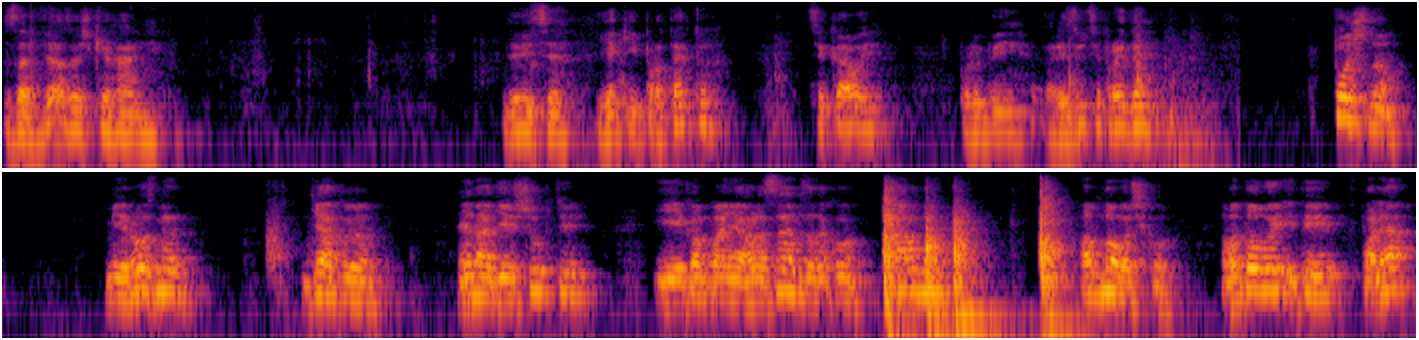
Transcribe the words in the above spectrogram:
зав'язочки гарні. Дивіться, який протектор цікавий. По любій резюці пройде. Точно мій розмір. Дякую Геннадію Шупті і компанії Агросем за таку гарну обновочку. Готовий йти в поля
